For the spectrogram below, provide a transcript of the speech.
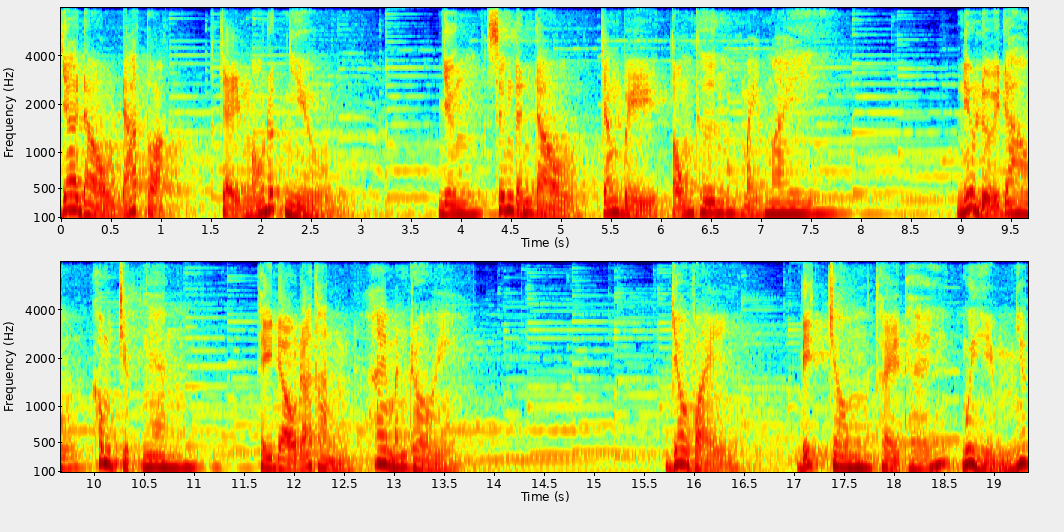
Da đầu đã toạc, chảy máu rất nhiều. Nhưng xương đỉnh đầu chẳng bị tổn thương mảy may. Nếu lưỡi đau không trượt ngang, Thì đầu đã thành hai mảnh rồi. Do vậy, biết trong thời thế nguy hiểm nhất,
